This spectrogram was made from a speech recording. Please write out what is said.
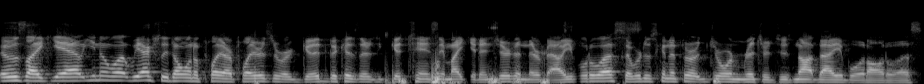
it was like, yeah, you know what? We actually don't want to play our players who are good because there's a good chance they might get injured and they're valuable to us. So we're just gonna throw Jordan Richards, who's not valuable at all to us,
